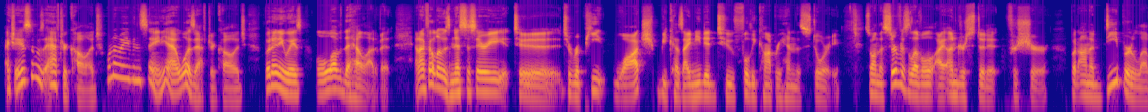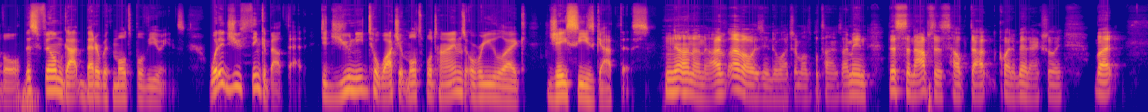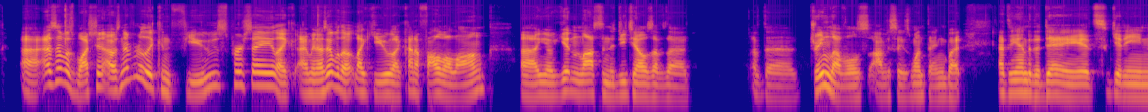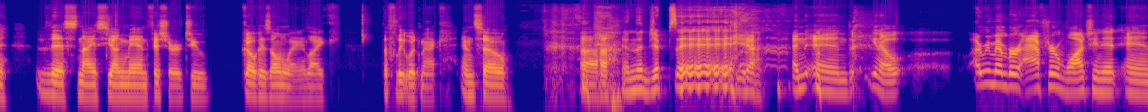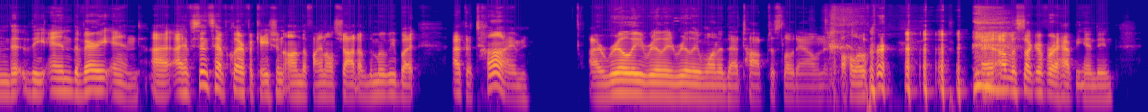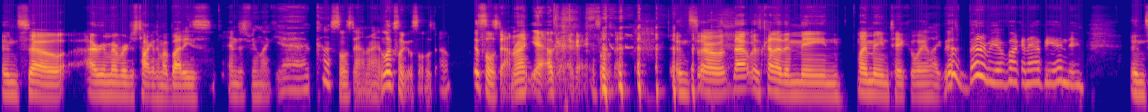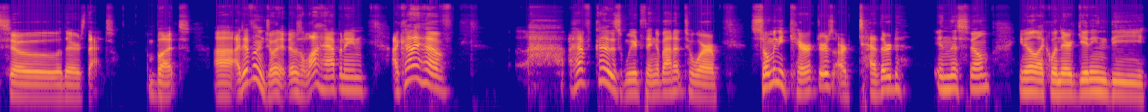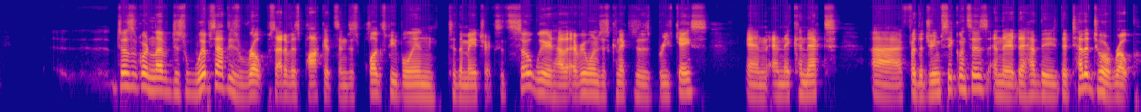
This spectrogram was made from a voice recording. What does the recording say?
Actually, I guess it was after college. What am I even saying? Yeah, it was after college. But anyways, loved the hell out of it. And I felt it was necessary to to repeat watch because I needed to fully comprehend the story. So on the surface level, I understood it for sure. But on a deeper level, this film got better with multiple viewings. What did you think about that? Did you need to watch it multiple times or were you like jc's got this? No no no. I've, I've always needed to watch it multiple times. I mean this synopsis helped out quite a bit actually. But uh, as i was watching it i was never really confused per se. Like i mean i was able to like you like kind of follow along uh, you know getting lost in the details of the of the dream levels obviously is one thing. But at the end of the day it's getting this nice young man fisher to go his own way. Like the Fleetwood Mac, and so uh, and the Gypsy, yeah, and and you know, I remember after watching it and the end, the very end. Uh, I have since have clarification on the final shot of the movie, but at the time, I really, really, really wanted that top to slow down and fall over. and I'm a sucker for a happy ending. And so I remember just talking to my buddies and just being like, yeah, it kind of slows down, right? It looks like it slows down. It slows down, right? Yeah, okay, okay, it slows down. and so that was kind of the main my main takeaway. Like this better be a fucking happy ending. And so there's that. But uh, I definitely enjoyed it. There was a lot happening. I kind of have I have kind of this weird thing about it to where so many characters are tethered in this film. You know, like when they're getting the Joseph Gordon-Levitt just whips out these ropes out of his pockets and just plugs people into the Matrix. It's so weird how everyone's just connected to this briefcase, and and they connect uh, for the dream sequences, and they they have the they're tethered to a rope,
